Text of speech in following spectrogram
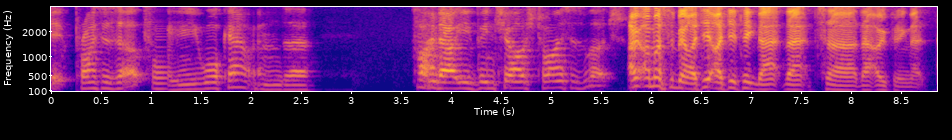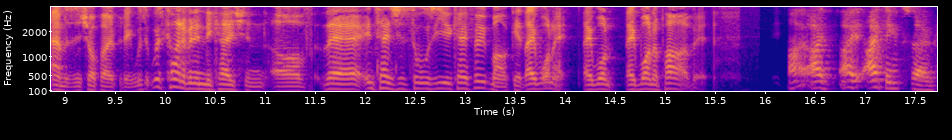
it prices it up for you. You walk out and. Uh, find out you've been charged twice as much. I, I must admit, I did, I did think that that uh, that opening, that Amazon shop opening, was was kind of an indication of their intentions towards the UK food market. They want it. They want they want a part of it. I, I, I think so.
